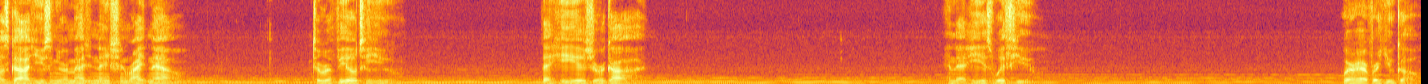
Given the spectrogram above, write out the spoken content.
Is God using your imagination right now to reveal to you that He is your God and that He is with you wherever you go?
